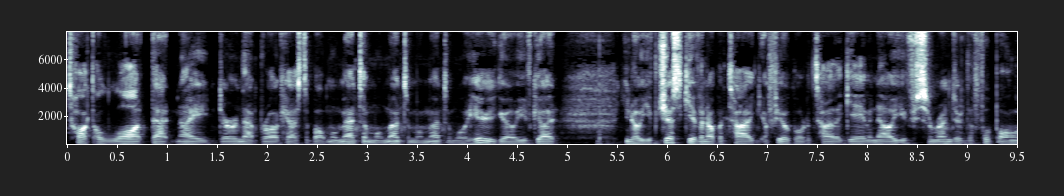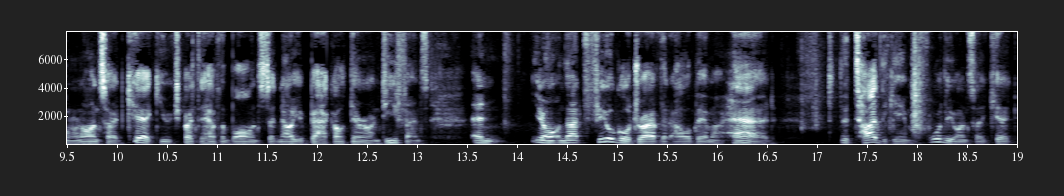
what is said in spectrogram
talked a lot that night during that broadcast about momentum, momentum, momentum. Well, here you go. You've got, you know, you've just given up a tie, a field goal to tie the game, and now you've surrendered the football on an onside kick. You expect to have the ball instead. Now you're back out there on defense, and you know, on that field goal drive that Alabama had that tied the game before the onside kick,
